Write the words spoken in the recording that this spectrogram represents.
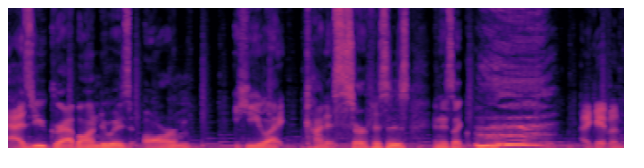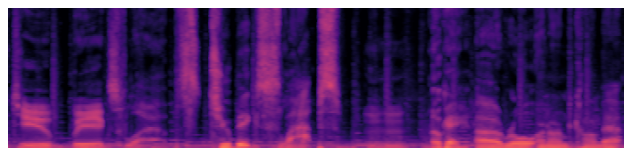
As you grab onto his arm, he like kind of surfaces and is like I gave him two big slaps. two big slaps. Mm-hmm. Okay, uh, roll unarmed combat.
